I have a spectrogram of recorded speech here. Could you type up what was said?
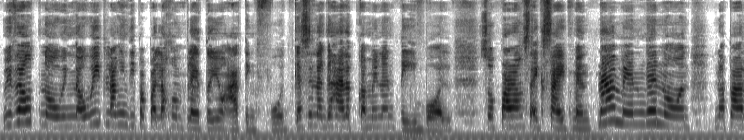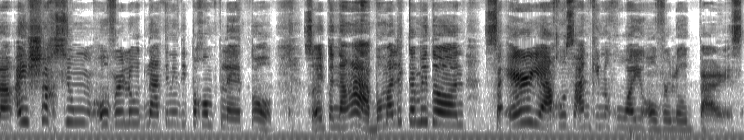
without knowing na wait lang, hindi pa pala kompleto yung ating food. Kasi naghahanap kami ng table. So, parang sa excitement namin, ganun, na parang, ay shucks, yung overload natin hindi pa kompleto. So, ito na nga, bumalik kami doon sa area kung saan kinukuha yung overload pares.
